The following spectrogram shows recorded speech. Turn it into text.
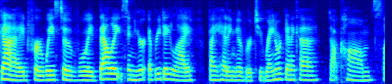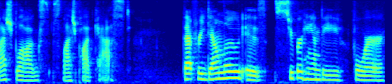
guide for ways to avoid phthalates in your everyday life by heading over to rainorganica.com slash blogs slash podcast. That free download is super handy for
